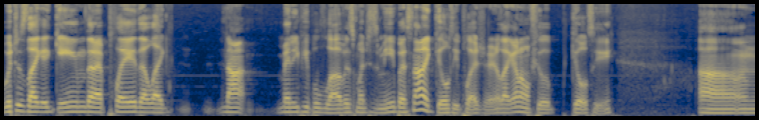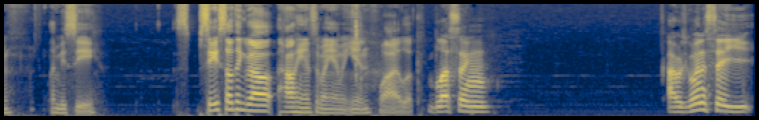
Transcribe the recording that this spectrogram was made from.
which is like a game that I play that like not many people love as much as me, but it's not a guilty pleasure. Like I don't feel guilty. Um, let me see. Say something about how handsome I am, Ian, while I look. Blessing. I was going to say you,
